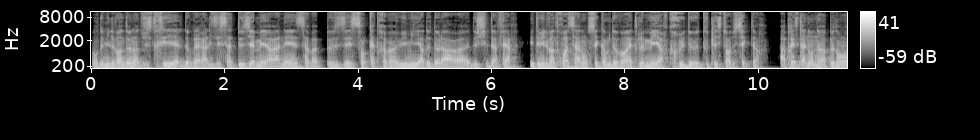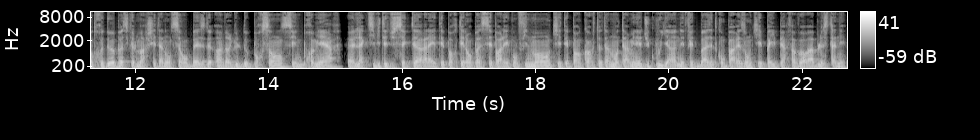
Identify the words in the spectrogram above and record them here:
En 2022, l'industrie, elle devrait réaliser sa deuxième meilleure année. Ça va peser 188 milliards de dollars euh, de chiffre d'affaires. Et 2023, c'est annoncé comme devant être le meilleur cru de toute l'histoire du secteur. Après, cette année, on est un peu dans l'entre-deux parce que le marché est annoncé en baisse de 1,2%. C'est une première. Euh, L'activité du secteur, elle a été portée l'an passé par les confinements qui n'étaient pas encore totalement terminés. Du coup, il y a un effet de base et de comparaison qui est pas hyper favorable cette année.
